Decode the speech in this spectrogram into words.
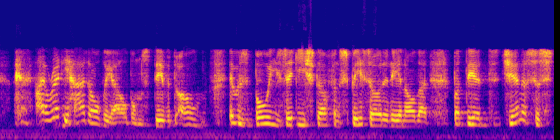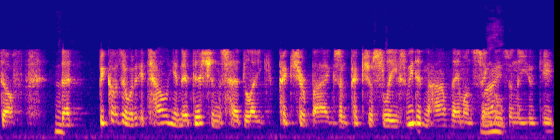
I already had all the albums, David. All it was Bowie, Ziggy stuff, and Space Oddity, and all that. But they had Genesis stuff that. Because our Italian editions, had like picture bags and picture sleeves. We didn't have them on singles Right. in the UK.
